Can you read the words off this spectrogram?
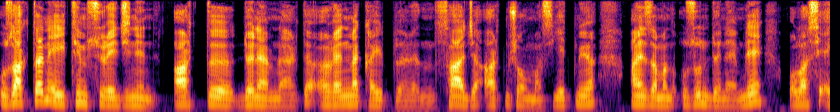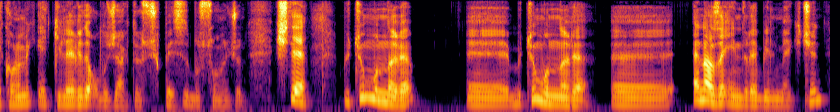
uzaktan eğitim sürecinin arttığı dönemlerde öğrenme kayıplarının sadece artmış olması yetmiyor. Aynı zamanda uzun dönemli olası ekonomik etkileri de olacaktır şüphesiz bu sonucun. İşte bütün bunları e, bütün bunları e, en aza indirebilmek için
